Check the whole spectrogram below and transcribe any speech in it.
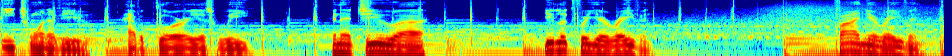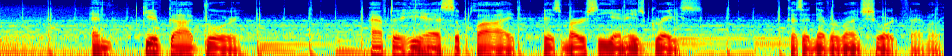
each one of you have a glorious week and that you uh, you look for your raven. Find your raven and give God glory after he has supplied his mercy and his grace because it never runs short, family.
